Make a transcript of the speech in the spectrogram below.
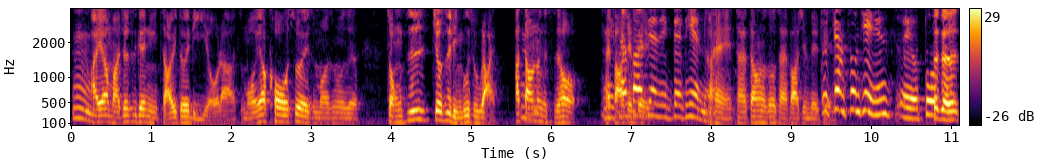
嗯，啊，要么就是跟你找一堆理由啦，什么要扣税什么什么的，总之就是领不出来。啊，到那个时候。嗯才发现，你被骗了，哎，才到那时候才发现被骗。就这样，中间已经有多这个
